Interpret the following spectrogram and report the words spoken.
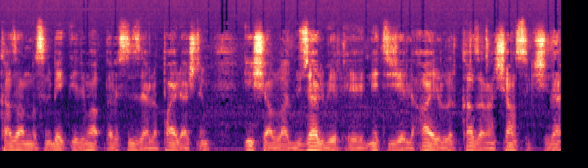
kazanmasını beklediğim atları sizlerle paylaştım. İnşallah güzel bir e, neticeyle ayrılır. Kazanan şanslı kişiler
